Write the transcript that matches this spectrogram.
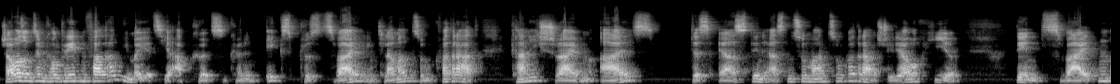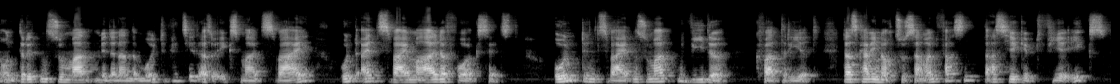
Schauen wir es uns im konkreten Fall an, wie wir jetzt hier abkürzen können. x plus 2 in Klammern zum Quadrat kann ich schreiben als das erste, den ersten Summand zum Quadrat, steht ja auch hier den zweiten und dritten Summanden miteinander multipliziert, also x mal 2 und ein 2 mal davor gesetzt und den zweiten Summanden wieder quadriert. Das kann ich noch zusammenfassen. Das hier gibt 4x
